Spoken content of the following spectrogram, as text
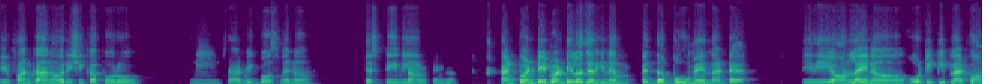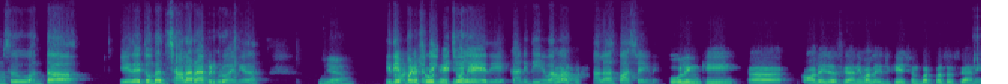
ఇర్ఫాన్ హ్మ్. Khan, Rishi Kapoor, hmm, Chadwick Boseman, SPB సింగ్. అండ్ 2020లో జరిగిన పెద్ద బూమ్ ఏందంటే, ఇది ఆన్‌లైన్ ఓటీటీ ప్లాట్‌ఫార్మ్స్ అంతా ఏదైతే ఉందో అది చాలా ర్యాపిడ్ గ్రో అయింది కదా! ఇది ఎప్పటికైనా అయ్యేది. కానీ దీని! వల్ల ఇప్పుడు చాలా ఫాస్ట్ అయింది. స్కూలింగ్‌కి ఆహ్, కాలేజెస్ గాని, వాళ్ళ ఎడ్యుకేషన్ పర్పసెస్ గాని,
